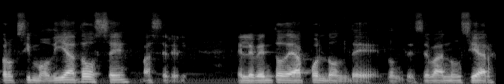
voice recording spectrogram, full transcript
próximo día 12 va a ser el, evento de Apple donde, donde se va a anunciar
